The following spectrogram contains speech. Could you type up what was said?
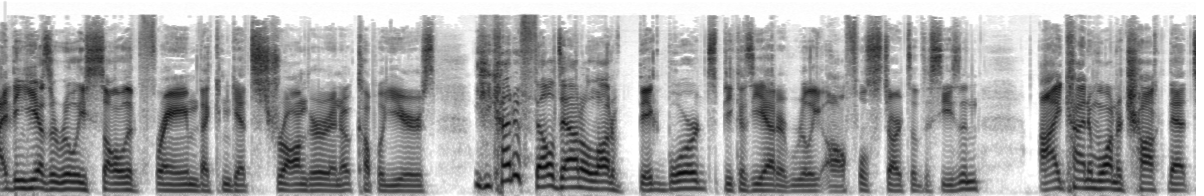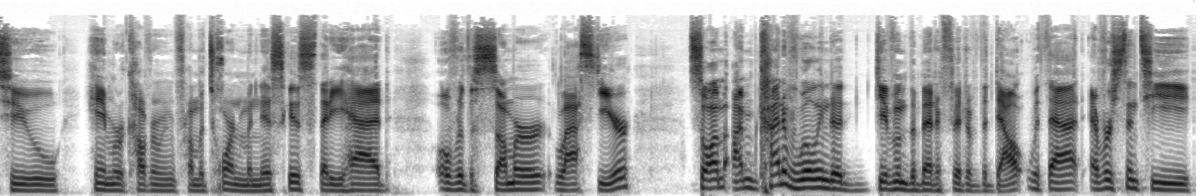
I think he has a really solid frame that can get stronger in a couple years. He kind of fell down a lot of big boards because he had a really awful start to the season. I kind of want to chalk that to him recovering from a torn meniscus that he had over the summer last year. So I'm I'm kind of willing to give him the benefit of the doubt with that. Ever since he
